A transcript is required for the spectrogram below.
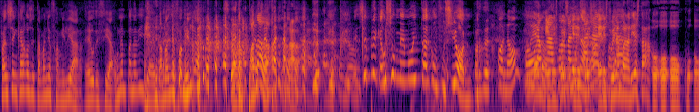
fanse encargos de tamaño familiar. Eu dicía, unha empanadilla de tamaño familiar Unha empanada. Nada. Eh, Sempre causoume moita confusión. O non? O era Bueno, E unha despois, forma e de despois, e despois na empanadilla está o, o, o, cu- o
